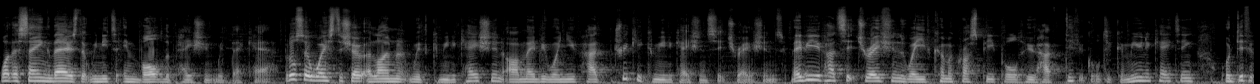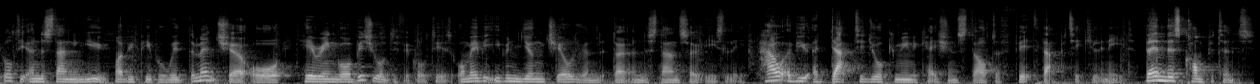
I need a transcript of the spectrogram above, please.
What they're saying there is that we need to involve the patient with their care. But also ways to show alignment with communication are maybe when you've had tricky communication situations. Maybe you've had situations where you've come across people who have difficulty communicating or difficulty understanding you. Might be people with dementia or hearing or visual difficulties, or maybe even young children that don't understand so easily. How have you adapted your communication style to fit that particular need? Then there's competence.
